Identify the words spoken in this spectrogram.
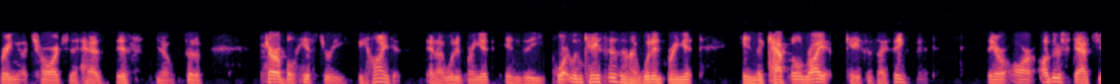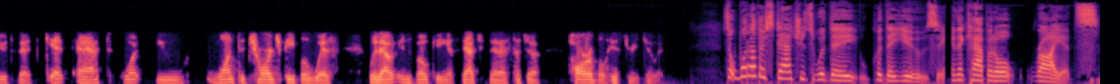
bring a charge that has this, you know, sort of terrible history behind it. And I wouldn't bring it in the Portland cases and I wouldn't bring it in the Capitol riot cases. I think that there are other statutes that get at what you want to charge people with without invoking a statute that has such a horrible history to it. So, what other statutes would they could they use in the Capitol riots?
